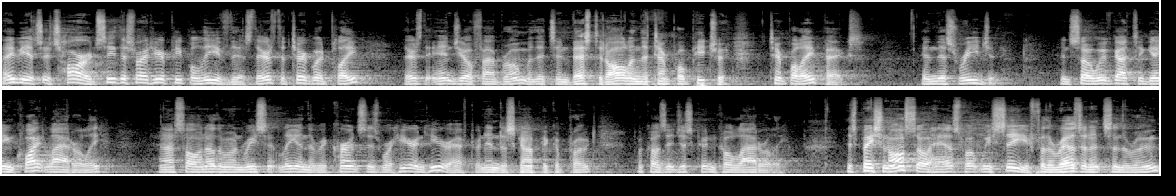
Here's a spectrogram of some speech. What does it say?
maybe it's, it's hard. See this right here? People leave this. There's the pterygoid plate. There's the angiofibroma that's invested all in the temporal, petra, temporal apex in this region. And so we've got to gain quite laterally. And I saw another one recently, and the recurrences were here and here after an endoscopic approach because it just couldn't go laterally. This patient also has what we see for the residents in the room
